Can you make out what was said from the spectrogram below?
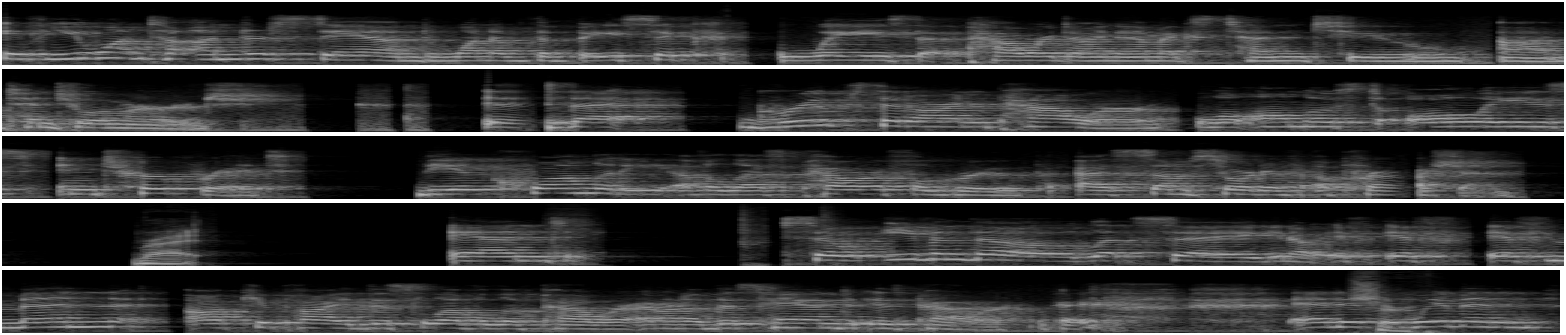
If you want to understand one of the basic ways that power dynamics tend to um, tend to emerge, is that groups that are in power will almost always interpret the equality of a less powerful group as some sort of oppression. Right. And so even though let's say you know if if if men occupy this level of power i don't know this hand is power okay and if sure. women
